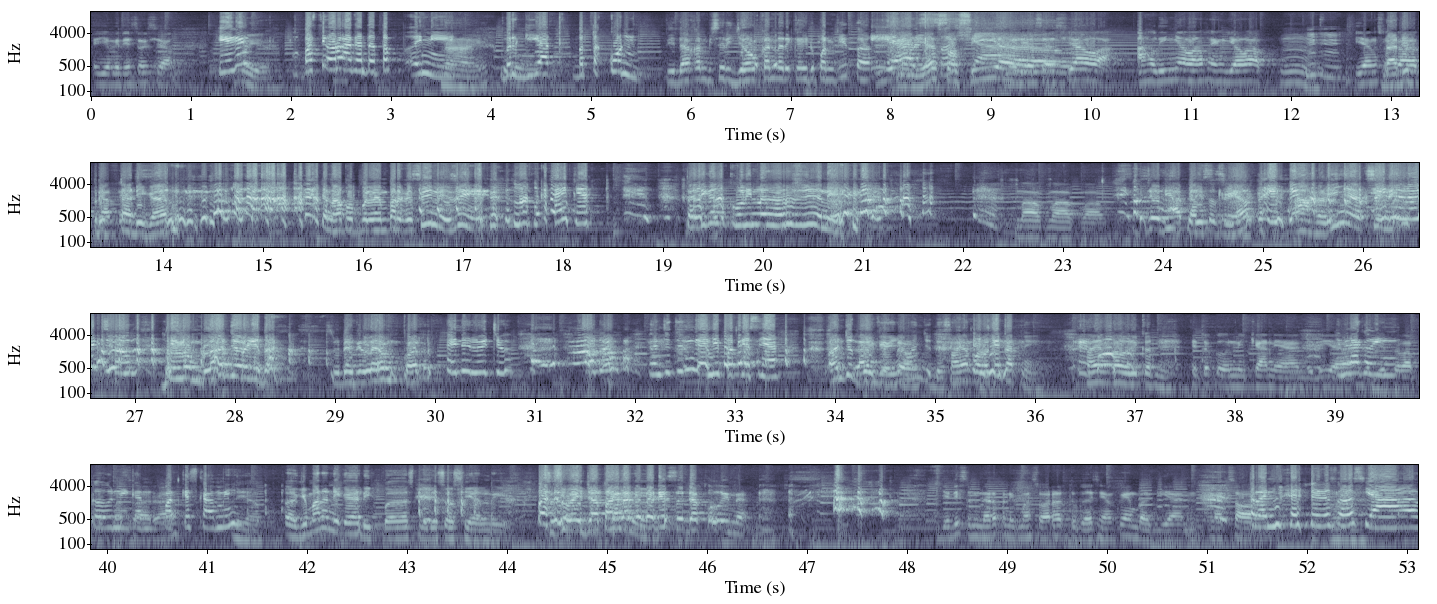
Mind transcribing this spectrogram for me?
iya media sosial Iya kan? Oh iya. Pasti orang akan tetap ini Nah, itu. bergiat, bertekun. Tidak akan bisa dijauhkan dari kehidupan kita. Iya, media media sosial. sosial. media sosial lah ahlinya langsung yang jawab Hmm. Yang suka Prip grafis. tadi kan. Kenapa melempar ke sini sih? Makanya Tadi kan kuliner harusnya nih. maaf maaf maaf Jadi media sosial ahlinya ke sini. lucu. Belum belajar kita. Sudah dilempar. Ini lucu. Aduh, lanjutin nggak nih podcastnya? Lanjut deh Lanjut kayaknya lanjut deh. Sayang kalau dikat nih. Sayang kalau dikat nih. itu keunikan ya jadi ya Inilah begitulah penikmat keunikan suara. podcast kami. Iya. Eh, gimana nih kayak di bus media sosial nih? Sesuai aku nih. tadi sudah kuliner jadi sebenarnya penikmat suara tugasnya aku yang bagian medsos Tren media sosial.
